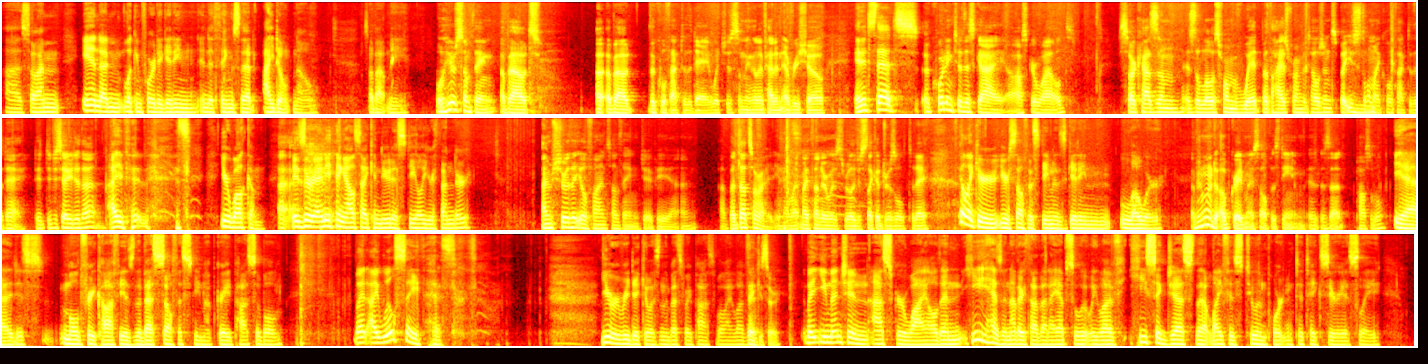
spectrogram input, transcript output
Uh, so I'm, and I'm looking forward to getting into things that I don't know about me. Well, here's something about uh, about the cool fact of the day, which is something that I've had in every show, and it's that according to this guy Oscar Wilde, sarcasm is the lowest form of wit, but the highest form of intelligence. But you stole my cool fact of the day. Did, did you say how you did that? I, th- you're welcome. Is there anything else I can do to steal your thunder? I'm sure that you'll find something, JP. And, uh, but that's all right. You know, my, my thunder was really just like a drizzle today. I feel like your your self esteem is getting lower. I've been wanting to upgrade my self esteem. Is, is that possible? Yeah, just mold free coffee is the best self esteem upgrade possible. But I will say this. You're ridiculous in the best way possible. I love it. Thank you, sir. But you mentioned Oscar Wilde, and he has another thought that I absolutely love. He suggests that life is too important to take seriously.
